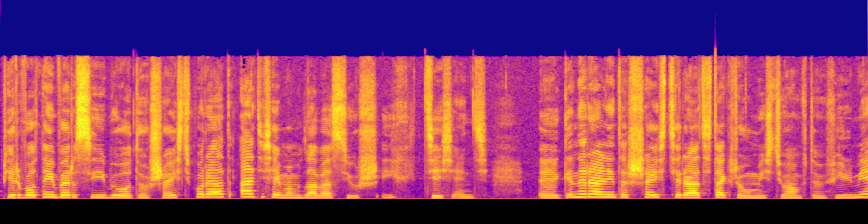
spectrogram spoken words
pierwotnej wersji było to 6 porad, a dzisiaj mam dla Was już ich 10. Y, generalnie te 6 rad także umieściłam w tym filmie,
